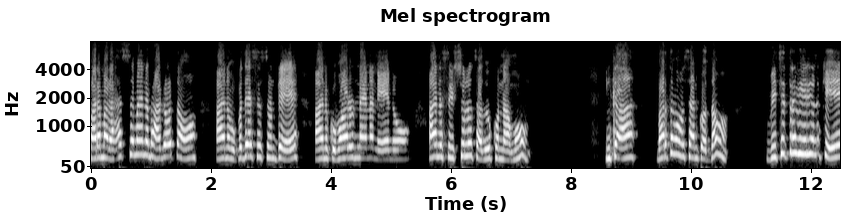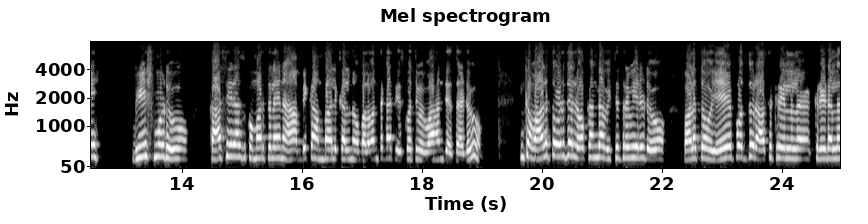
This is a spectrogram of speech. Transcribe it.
పరమ రహస్యమైన భాగవతం ఆయన ఉపదేశిస్తుంటే ఆయన కుమారుడినైన నేను ఆయన శిష్యులు చదువుకున్నాము. ఇంకా భరత వంశానికి వద్దాం. విచిత్ర వీర్యునికి భీష్ముడు కాశీరాజు కుమార్తెలైన అంబిక అంబాలికలను బలవంతంగా తీసుకొచ్చి వివాహం చేశాడు. ఇంకా వాళ్ళ తోడిదే లోకంగా విచిత్ర వీరుడు వాళ్ళతో ఏ పొద్దు రాసక్రీడల క్రీడల్లో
